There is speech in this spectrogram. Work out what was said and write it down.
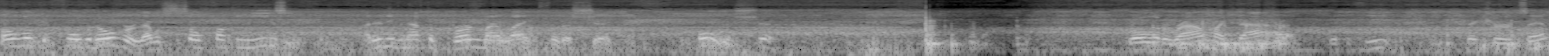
Oh look, it folded over. That was so fucking easy. I didn't even have to burn my leg for this shit. Holy shit. Roll it around like that with the heat. Make sure it's in.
